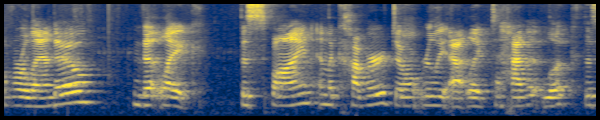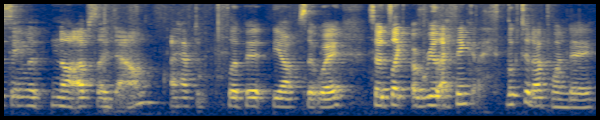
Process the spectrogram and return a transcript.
of Orlando that like the spine and the cover don't really act like to have it look the same not upside down. I have to flip it the opposite way. So it's like a real I think I looked it up one day.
